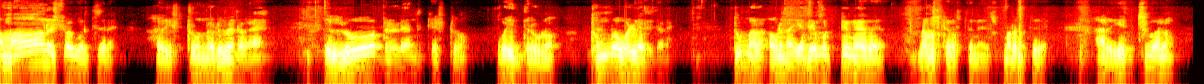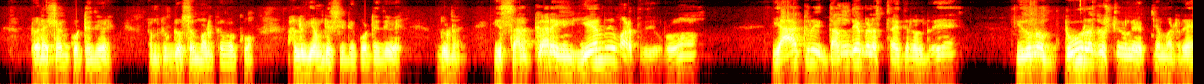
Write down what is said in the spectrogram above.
ಅಮಾನುಷವಾಗಿ ಬರ್ತಿದ್ದಾರೆ. ಅದು ಇಷ್ಟು ನಡುವೆ ಎಲ್ಲೋ ಬೆರಳೆ ಎಷ್ಟು ವೈದ್ಯರುಗಳು ತುಂಬ ಒಳ್ಳೆಯರಿದ್ದಾರೆ ತುಂಬಾ ಅವ್ರನ್ನ ಎದೆ ಮುಟ್ಟಿನೇ ನಮಸ್ಕರಿಸ್ತೇನೆ, ಸ್ಮರಿಸ್ತೇವೆ. ಆದ್ರೆ ಹೆಚ್ಚು ಬಲ ಡೊನೇಷನ್ ಕೊಟ್ಟಿದ್ದೀವಿ. ನಮ್ಮ ದುಡ್ಡು ವಸೂಲು ಮಾಡ್ಕೋಬೇಕು. ಅಲ್ಲಿಗೆ ಎಂ ಡಿ ಸಿ ಡಿ ಕೊಟ್ಟಿದ್ದೀವಿ. ದುಡ್ಡು. ಈ ಸರ್ಕಾರ ಏನ್ರಿ ಮಾಡ್ತದೆ ಇವರು? ಯಾಕ್ರಿ ದಂಧೆ ಬೆಳೆಸ್ತಾ ಇದ್ದೀರಲ್ರಿ? ಇದನ್ನು ದೂರದೃಷ್ಟಿನಲ್ಲಿ ಯೋಚನೆ ಮಾಡ್ರಿ.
